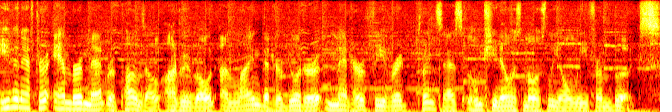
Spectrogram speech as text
Even after Ember met Rapunzel, Audrey wrote online that her daughter met her favorite princess whom she knows mostly only from books.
